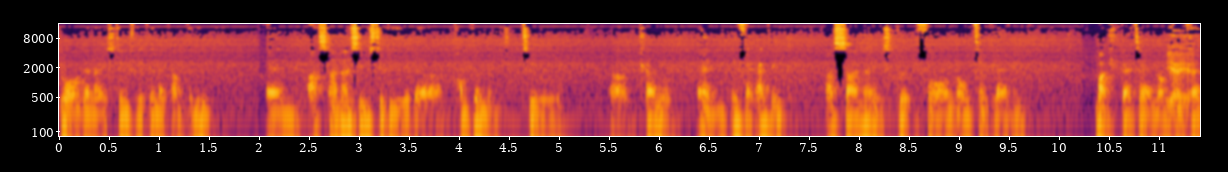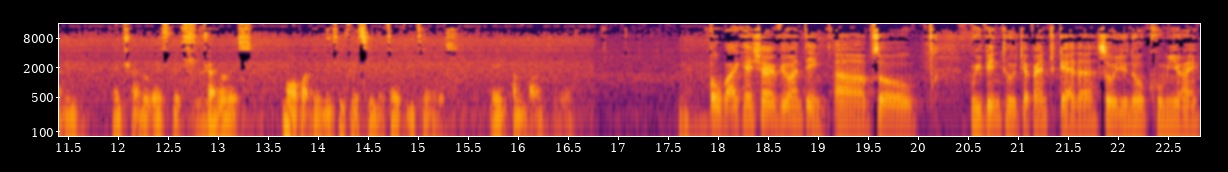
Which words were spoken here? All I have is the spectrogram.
to organize things within a company, and Asana Mhm. seems to be the complement to uh, Trello. And in fact, I think Asana is good for long-term planning, much better at long-term Yeah, yeah. planning than Trello is, which Mhm. Trello is more about the nitty-gritty little details when you come down to it. Oh, but I can share with you one thing. Um, so we've been to Japan together. So you know Kumi, right?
